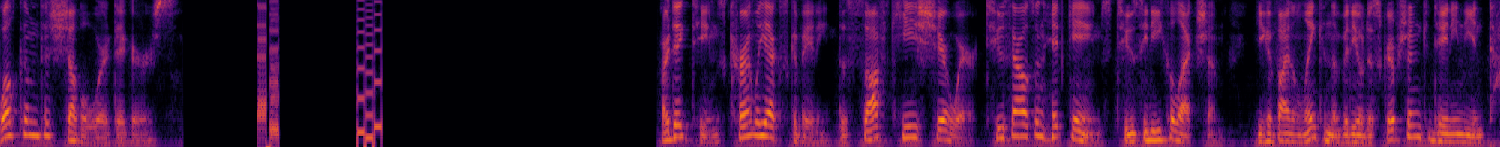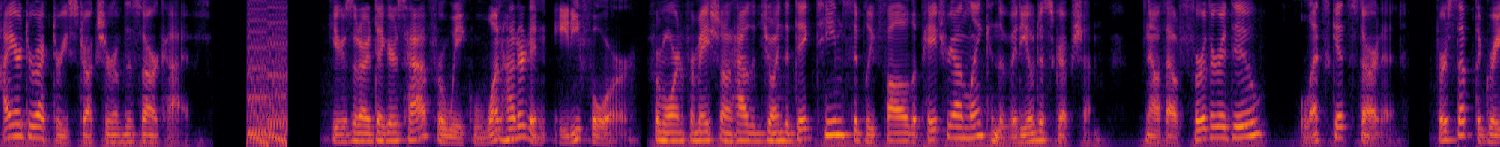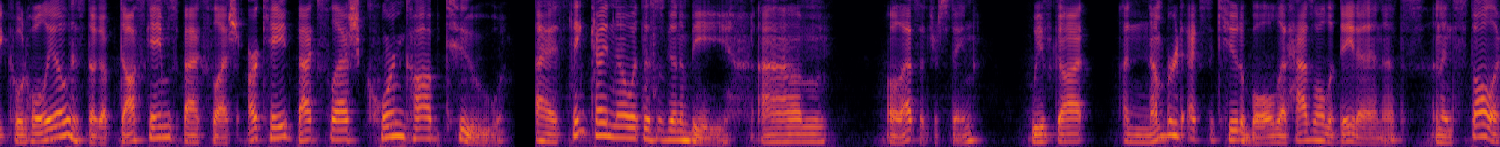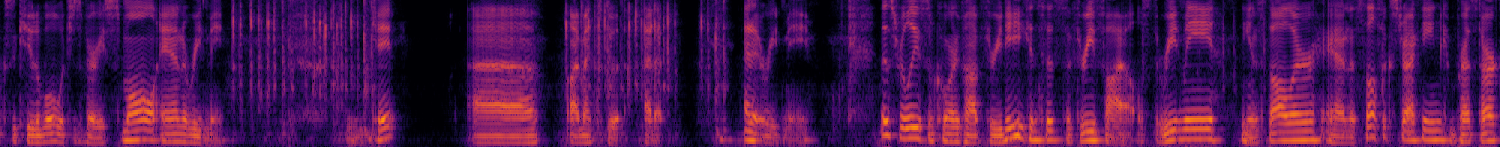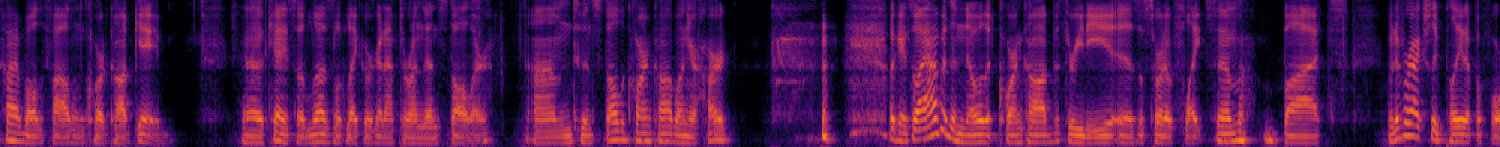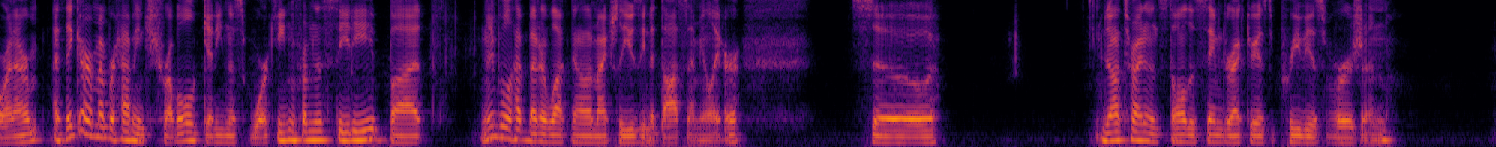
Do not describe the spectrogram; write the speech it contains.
Welcome to Shovelware Diggers. Our dig team's currently excavating the Softkey Shareware 2000 Hit Games 2 CD collection. You can find a link in the video description containing the entire directory structure of this archive. Here's what our diggers have for week 184. For more information on how to join the dig team, simply follow the Patreon link in the video description. Now, without further ado, let's get started. First up, the great Codeholio has dug up DOS games backslash arcade backslash corncob 2. I think I know what this is going to be. Um, oh, that's interesting. We've got a numbered executable that has all the data in it, an install executable, which is very small, and a readme. Okay. Uh, oh, I meant to do it. Edit. Edit readme. This release of Corncob 3D consists of three files, the readme, the installer, and a self-extracting compressed archive of all the files in Corncob game. Okay, so it does look like we're going to have to run the installer. Um, to install the corncob on your heart. okay, so I happen to know that corncob 3D is a sort of flight sim, but I've never actually played it before, and I, I think I remember having trouble getting this working from this CD, but maybe we'll have better luck now that I'm actually using a DOS emulator. So, do not try to install the same directory as the previous version,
